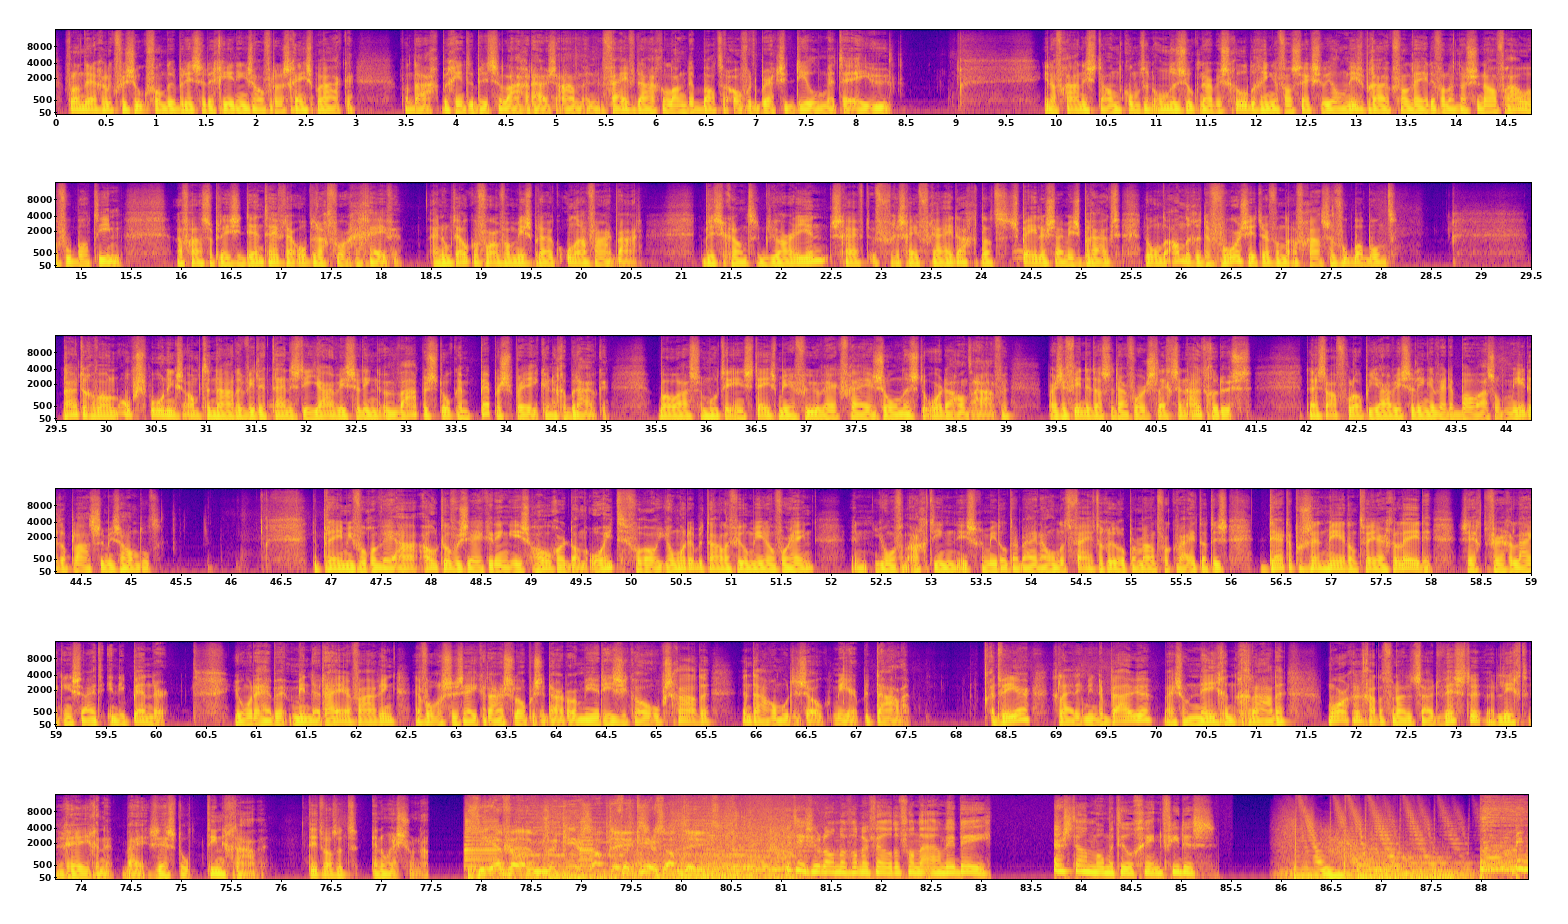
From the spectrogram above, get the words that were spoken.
Van een dergelijk verzoek van de Britse regering is overigens geen sprake. Vandaag begint het Britse lagerhuis aan een vijf dagen lang debat... over de Brexit-deal met de EU. In Afghanistan komt een onderzoek naar beschuldigingen van seksueel misbruik van leden van het Nationaal Vrouwenvoetbalteam. De Afghaanse president heeft daar opdracht voor gegeven. Hij noemt elke vorm van misbruik onaanvaardbaar. De Britse krant Guardian schrijft, schreef vrijdag dat spelers zijn misbruikt... door onder andere de voorzitter van de Afghaanse voetbalbond. Buitengewoon opsporingsambtenaren willen tijdens de jaarwisseling... een wapenstok en pepperspray kunnen gebruiken. BOA's moeten in steeds meer vuurwerkvrije zones de orde handhaven... maar ze vinden dat ze daarvoor slecht zijn uitgerust. Tijdens de afgelopen jaarwisselingen werden BOA's op meerdere plaatsen mishandeld. De premie voor een WA-autoverzekering is hoger dan ooit. Vooral jongeren betalen veel meer dan voorheen. Een jongen van 18 is gemiddeld daar bijna 150 euro per maand voor kwijt. Dat is 30% meer dan twee jaar geleden, zegt de vergelijkingssite Independer. Jongeren hebben minder rijervaring en volgens verzekeraars lopen ze daardoor meer risico op schade en daarom moeten ze ook meer betalen. Het weer, geleidelijk minder buien, bij zo'n 9 graden. Morgen gaat het vanuit het zuidwesten licht regenen, bij 6 tot 10 graden. Dit was het NOS Journaal. ZFM, verkeersupdate. verkeersupdate. Dit is Jolanda van der Velde van de ANWB. Er staan momenteel geen files.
